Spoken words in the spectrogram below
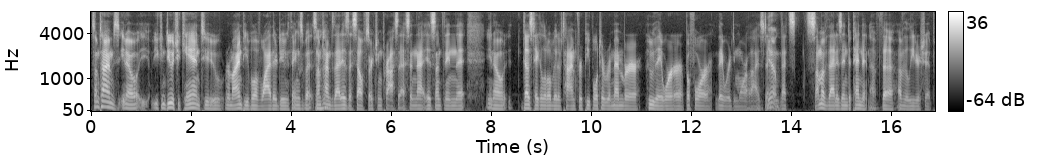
sometimes, you know, you can do what you can to remind people of why they're doing things, but mm-hmm. sometimes that is a self searching process. And that is something that, you know, it does take a little bit of time for people to remember who they were before they were demoralized. And Yeah. that's some of that is independent of the of the leadership.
